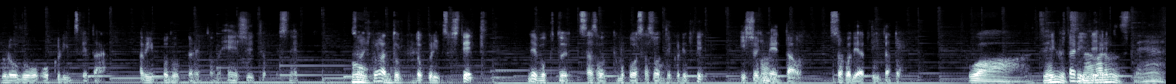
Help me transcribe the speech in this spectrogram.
ブログを送りつけた、ハビッポ .net の編集長ですね。その人が独独立して、で、僕と誘って、僕を誘ってくれて、一緒にメンターをそこでやっていたと。うわあ、全部つながるんですね。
